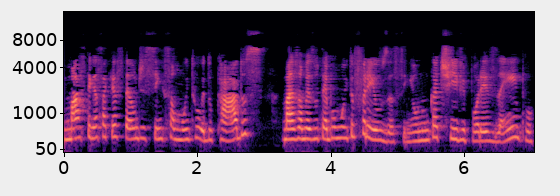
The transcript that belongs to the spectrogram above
Mas tem essa questão de sim, são muito educados, mas ao mesmo tempo muito frios, assim. Eu nunca tive, por exemplo,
